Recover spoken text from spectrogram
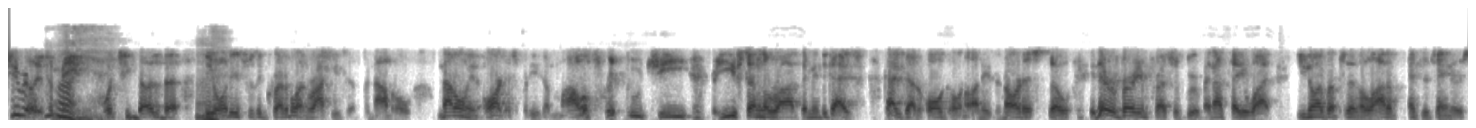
she really is amazing. Right. What she does, the the audience was incredible, and Rocky's a phenomenal. Not only an artist, but he's a model for Gucci, for Yves Saint Laurent. I mean, the guy's guy's got it all going on. He's an artist, so they're a very impressive group. And I'll tell you what, you know, I've represented a lot of entertainers.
